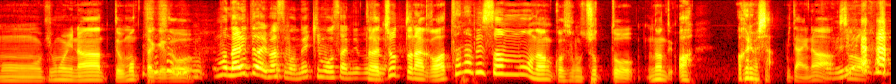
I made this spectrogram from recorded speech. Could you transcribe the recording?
もうキモいなって思ったけど。もう慣れてはいますもんねキモさんにも。ただちょっとなんか渡辺さんもなんかそのちょっとなんであわかりました。みたいなえその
